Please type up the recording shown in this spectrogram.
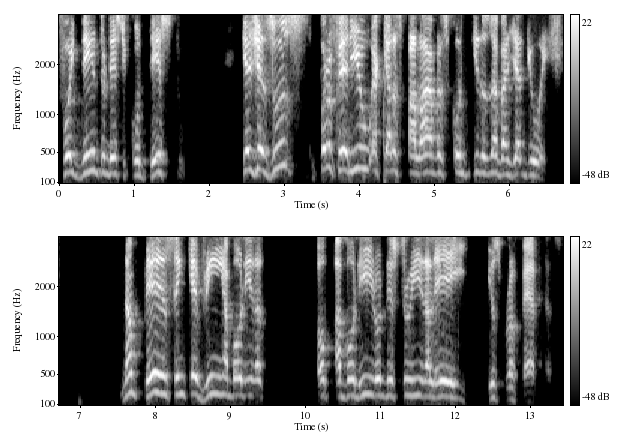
Foi dentro deste contexto que Jesus proferiu aquelas palavras contidas no Evangelho de hoje. Não pensem que vim abolir, abolir ou destruir a lei e os profetas.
